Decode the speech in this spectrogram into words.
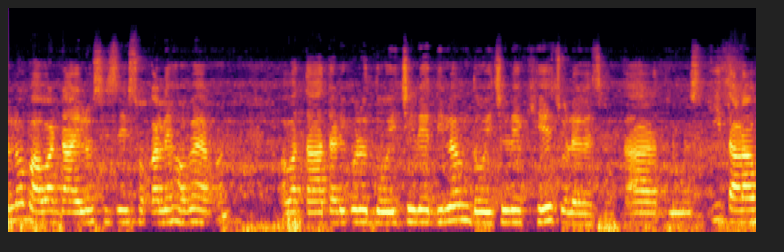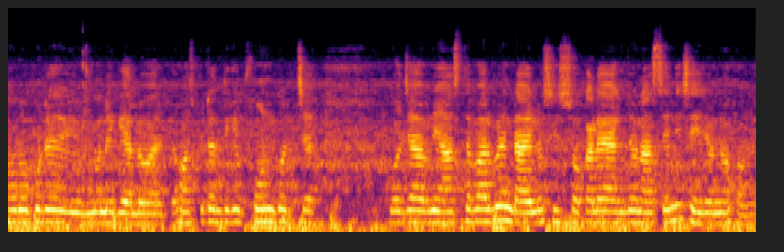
এলো বাবার ডায়ালিসিস এই সকালে হবে এখন। আবার তাড়াতাড়ি করে দই চিড়ে দিলাম, দই চিড়ে খেয়ে চলে গেছে। তার কি তাড়াহুড়ো করে মানে গেল আর কি। হসপিটাল থেকে ফোন করছে। বলছে, আপনি আসতে পারবেন ডায়ালিসিস সকালে একজন আসেনি, সেই জন্য হবে।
